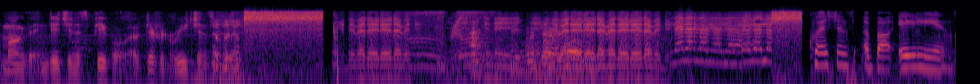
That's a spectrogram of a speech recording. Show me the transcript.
among the indigenous people of different regions of Earth. Questions about aliens.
